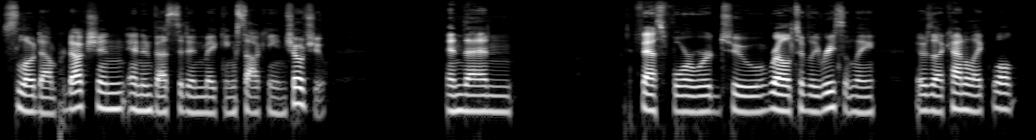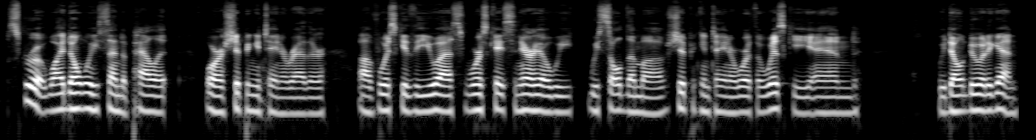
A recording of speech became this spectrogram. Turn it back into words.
slowed down production and invested in making sake and shochu. And then fast forward to relatively recently, it was uh, kind of like, well, screw it. Why don't we send a pallet or a shipping container rather of whiskey to the U.S. Worst case scenario, we we sold them a shipping container worth of whiskey and we don't do it again.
